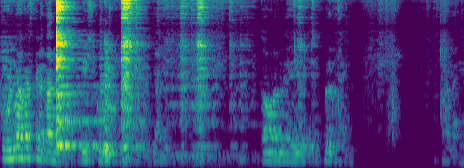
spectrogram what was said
कोंबडी भाग असते ना कारण देशी कोंबडी गेले फरक नाही हा नाही.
